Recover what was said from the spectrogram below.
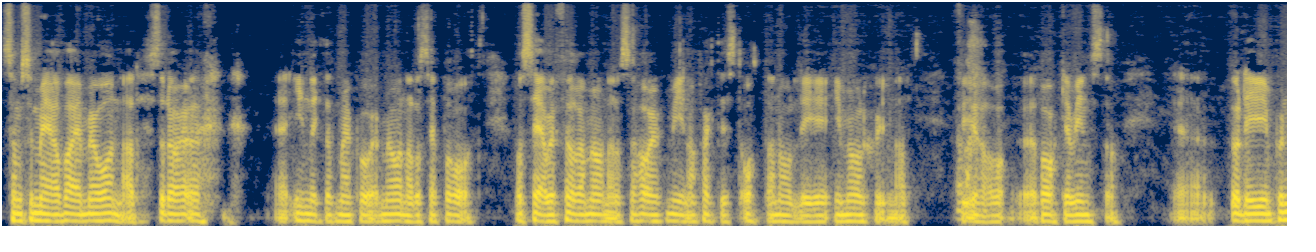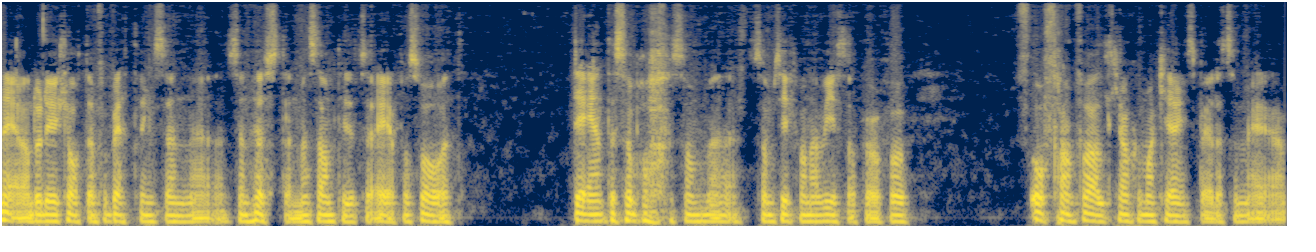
som summerar varje månad. Så då har jag eh, inriktat mig på månader separat. Och ser vi förra månaden så har Milan faktiskt 8-0 i, i målskillnad. Fyra eh, raka vinster. Eh, och det är ju imponerande och det är klart en förbättring sen, eh, sen hösten. Men samtidigt så är försvaret det är inte så bra som, eh, som siffrorna visar på. För, och framförallt kanske markeringsspelet som är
